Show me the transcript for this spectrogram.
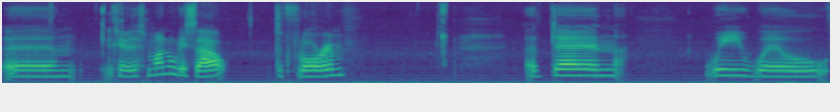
Um, okay, let's mine all this out, the flooring. And then we will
